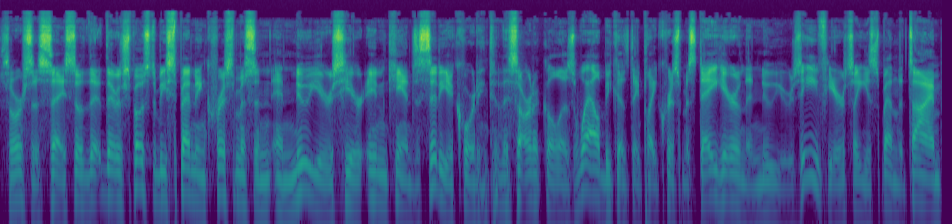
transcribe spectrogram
Sources say. So th- they're supposed to be spending Christmas and, and New Year's here in Kansas City, according to this article as well, because they play Christmas Day here and then New Year's Eve here. So you spend the time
